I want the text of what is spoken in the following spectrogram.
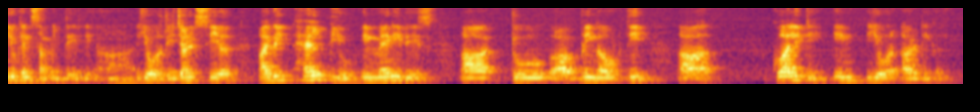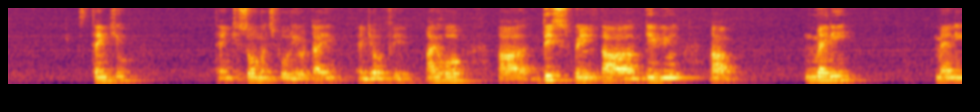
you can submit the uh, your results here. I will help you in many ways uh, to uh, bring out the uh, quality in your article. Thank you. Thank you so much for your time and your faith. I hope uh, this will give you many many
